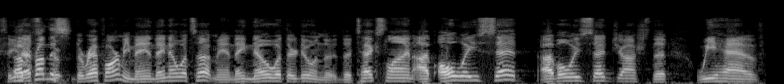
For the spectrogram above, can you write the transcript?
See, uh, from this- the, the ref army, man. They know what's up, man. They know what they're doing. The, the text line, I've always said, I've always said, Josh, that we have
